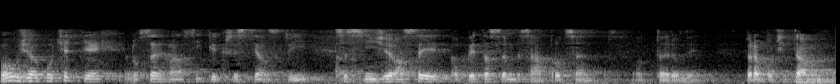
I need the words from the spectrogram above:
Bohužel počet těch, kdo se hlásí ke křesťanství, se snížil asi o 75% od té doby. Teda počítám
